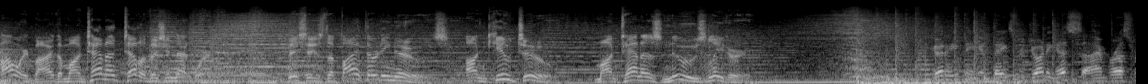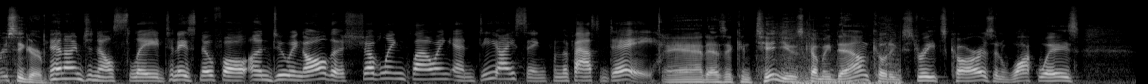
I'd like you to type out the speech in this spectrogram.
Powered by the Montana Television Network. This is the 530 News on Q2, Montana's news leader. Good evening and thanks for joining us. I'm Russ Riesinger. And I'm Jeanelle Slade. Today's snowfall undoing all the shoveling, plowing, and de-icing from the past day. And as it continues coming down, coating streets, cars, and walkways,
